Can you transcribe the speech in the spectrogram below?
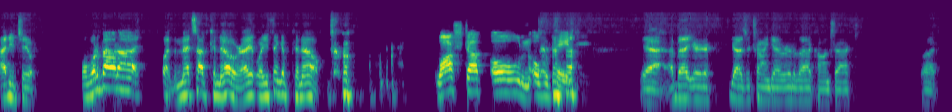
I do too. Well, what about uh what the Mets have Cano, right? What do you think of Cano? Washed up, old, and overpaid. yeah, I bet you're you guys are trying to get rid of that contract. But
